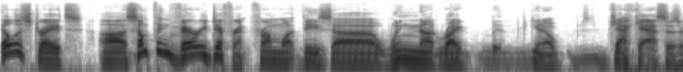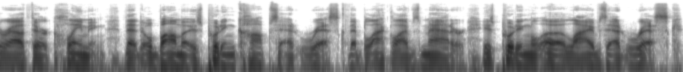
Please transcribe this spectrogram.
illustrates uh, something very different from what these uh, wingnut right, you know, jackasses are out there claiming that Obama is putting cops at risk, that Black Lives Matter is putting uh, lives at risk.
